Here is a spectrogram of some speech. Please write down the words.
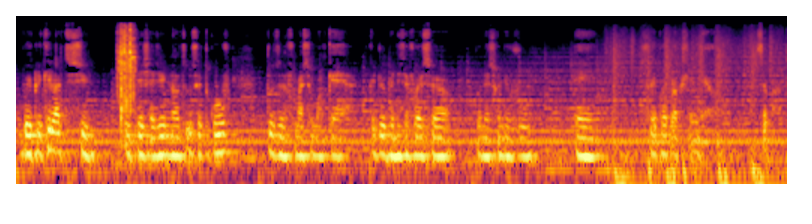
Vous pouvez cliquer là-dessus et télécharger une note où se trouvent toutes les informations bancaires. Que Dieu bénisse les frères et sœurs. Prenez soin de vous et soyez prêts pour la prochaine vidéo. C'est parti.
